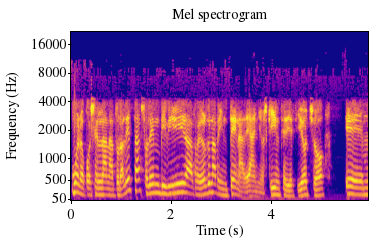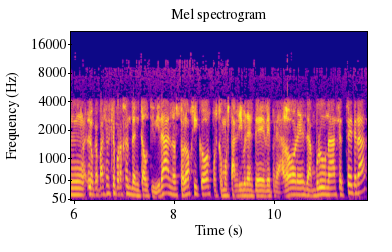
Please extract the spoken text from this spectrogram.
Bueno, pues en la naturaleza suelen vivir alrededor de una veintena de años, 15, 18. Eh, lo que pasa es que, por ejemplo, en cautividad, en los zoológicos, pues como están libres de depredadores, de hambrunas, etcétera,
